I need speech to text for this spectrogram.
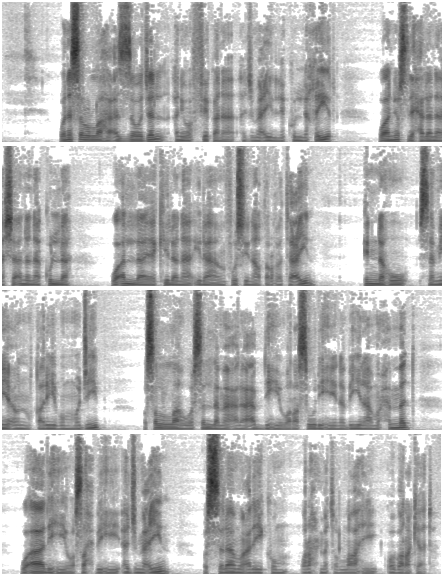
ونسأل الله عز وجل أن يوفقنا أجمعين لكل خير وأن يصلح لنا شأننا كله وألا يكلنا إلى أنفسنا طرفة عين. إنه سميع قريب مجيب. وصلى الله وسلم على عبده ورسوله نبينا محمد وآله وصحبه أجمعين. والسلام عليكم ورحمة الله وبركاته.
